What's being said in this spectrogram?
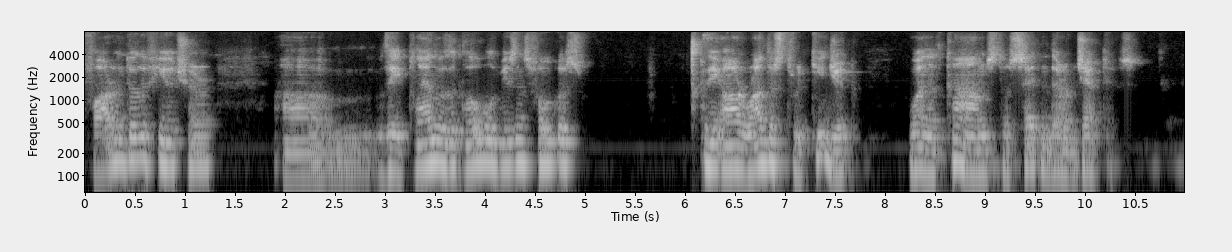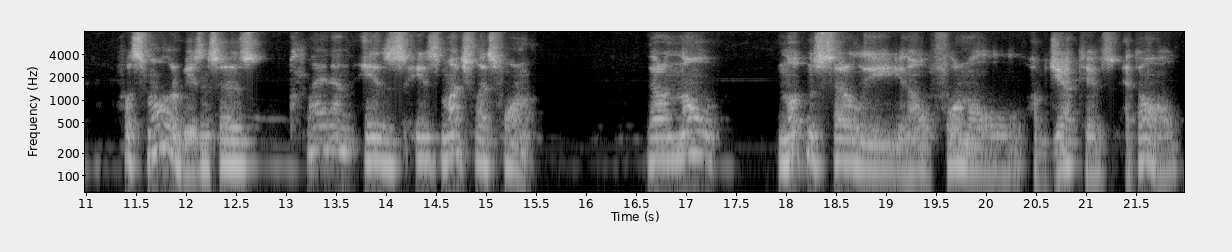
far into the future. Um, they plan with a global business focus. They are rather strategic when it comes to setting their objectives. For smaller businesses, planning is, is much less formal. There are no not necessarily, you know, formal objectives at all.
